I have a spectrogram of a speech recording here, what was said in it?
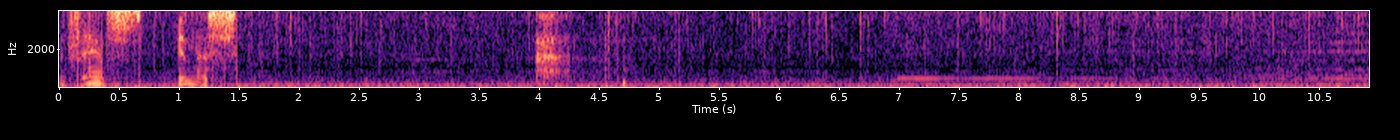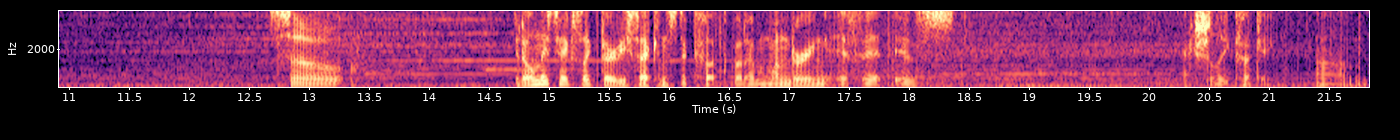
advance in this. So it only takes like 30 seconds to cook, but I'm wondering if it is actually cooking. Um,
